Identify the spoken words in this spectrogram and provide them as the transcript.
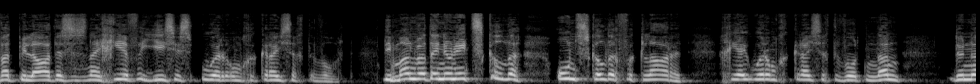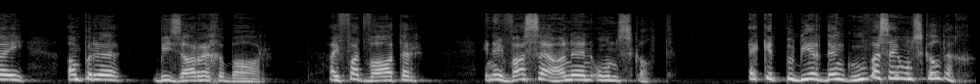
wat Pilatus is en hy gee vir Jesus oor om gekruisig te word. Die man wat hy nou net skuldig, onskuldig verklaar het, gee hy oor om gekruisig te word en dan doen hy amper 'n bizarre gebaar. Hy vat water en hy was sy hande in onskuld. Ek het probeer dink, hoe was hy onskuldig?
